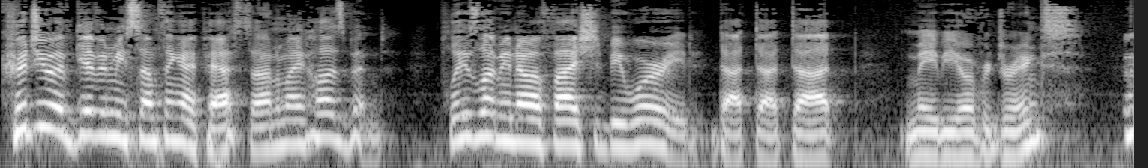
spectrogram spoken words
Could you have given me something I passed on to my husband? Please let me know if I should be worried. Dot dot dot. Maybe over drinks? I,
